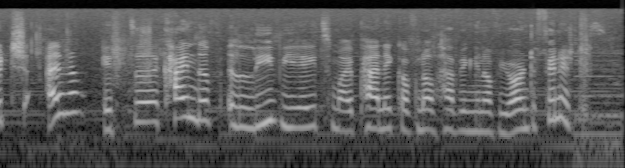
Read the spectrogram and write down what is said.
which I don't know, it uh, kind of alleviates my panic of not having enough yarn to finish this.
